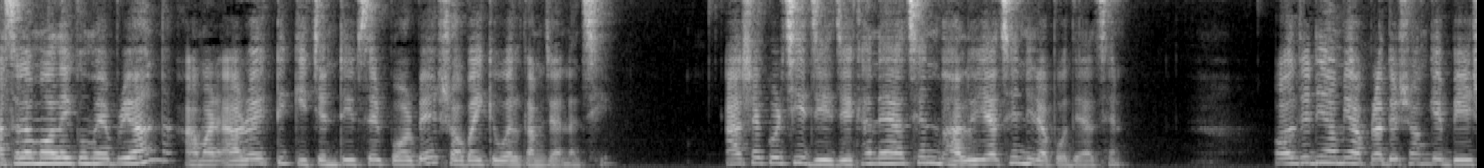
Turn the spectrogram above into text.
আসসালামু আলাইকুম এভরিয়ান আমার আরও একটি কিচেন টিপসের পর্বে সবাইকে ওয়েলকাম জানাচ্ছি। আশা করছি যে যেখানে আছেন, ভালোই আছেন, নিরাপদে আছেন। অলরেডি আমি আপনাদের সঙ্গে বেশ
